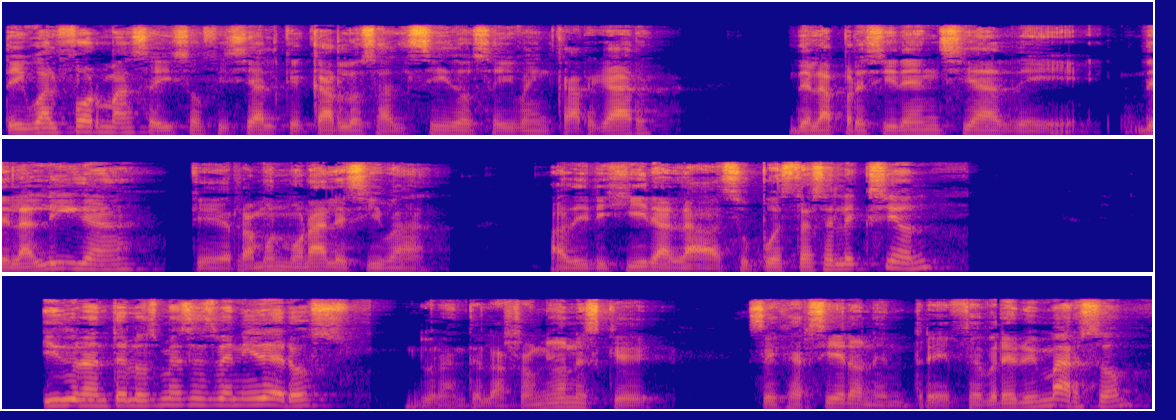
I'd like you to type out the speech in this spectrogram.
de igual forma, se hizo oficial que Carlos Salcido se iba a encargar de la presidencia de, de la liga, que Ramón Morales iba a dirigir a la supuesta selección. Y durante los meses venideros, durante las reuniones que se ejercieron entre febrero y marzo,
